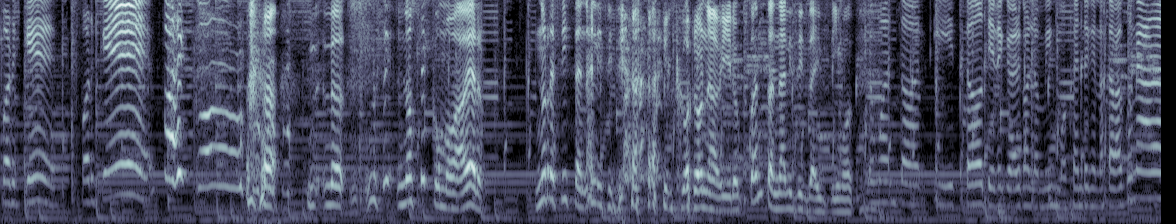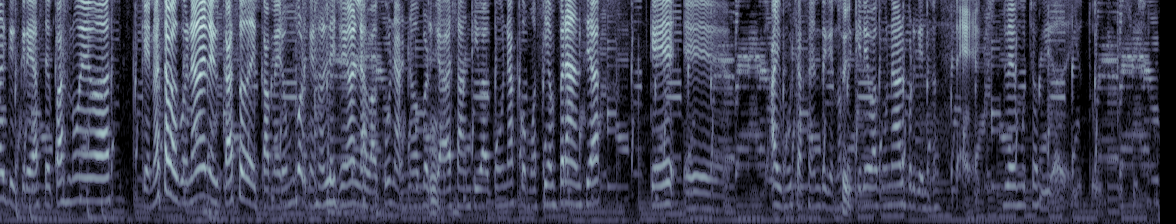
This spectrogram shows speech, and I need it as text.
por qué. ¿Por qué? ¿Por qué? no, no sé, no sé cómo, a ver, no resiste análisis ya el coronavirus. ¿Cuánto análisis ya hicimos? Un montón. Y todo tiene que ver con lo mismo. Gente que no está vacunada, que crea cepas nuevas, que no está vacunada en el caso de Camerún porque no le llegan las vacunas, no porque haya antivacunas como sí en Francia, que eh, hay mucha gente que no Sí. se quiere vacunar porque, no sé, ve muchos videos de YouTube, qué sé yo.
